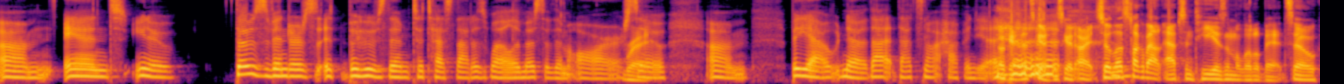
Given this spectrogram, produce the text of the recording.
um, and you know. Those vendors, it behooves them to test that as well, and most of them are. Right. So, um, but yeah, no, that that's not happened yet. Okay, that's good. That's good. All right, so let's talk about absenteeism a little bit. So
